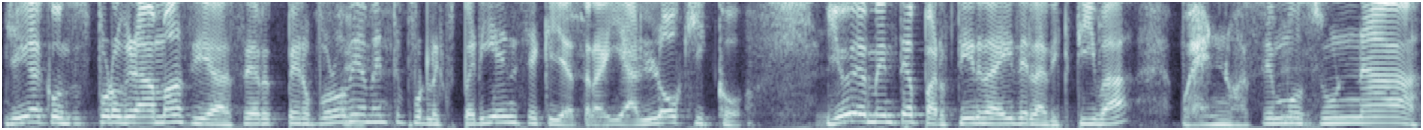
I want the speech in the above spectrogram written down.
llega con sus programas y a hacer, pero por, obviamente por la experiencia que ya traía, lógico. Y obviamente a partir de ahí de la adictiva, bueno, hacemos una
